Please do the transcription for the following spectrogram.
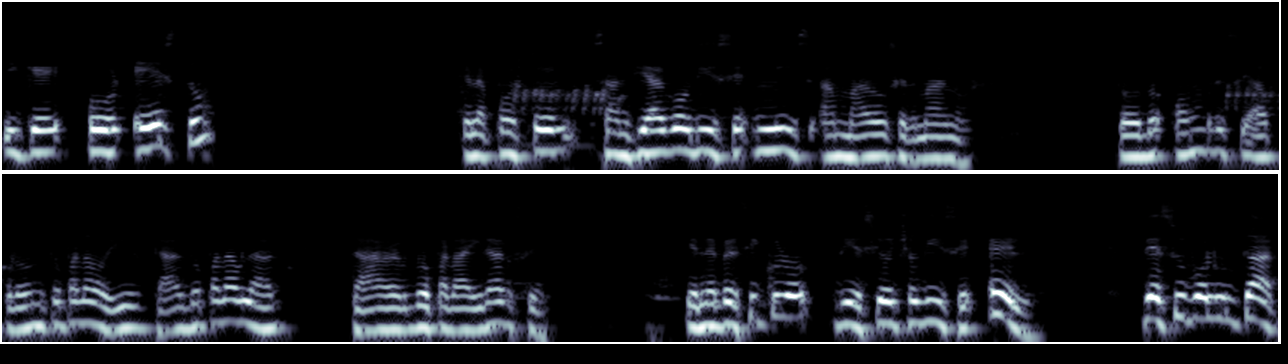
y que por esto el apóstol Santiago dice, mis amados hermanos, todo hombre sea pronto para oír, tardo para hablar, tardo para airarse. Y en el versículo 18 dice, Él, de su voluntad,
